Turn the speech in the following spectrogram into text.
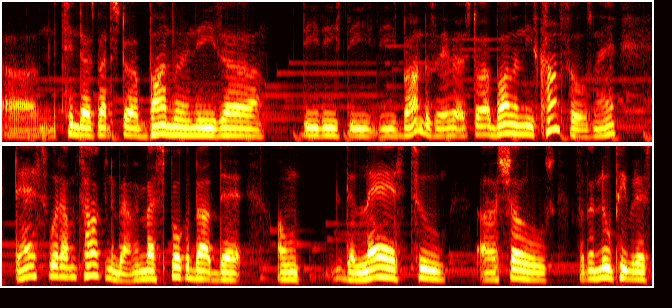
uh, Nintendo's about to start bundling these uh these these these, these bundles. They're about to start bundling these consoles, man. That's what I'm talking about. Remember, I spoke about that on the last two uh, shows. For the new people that's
